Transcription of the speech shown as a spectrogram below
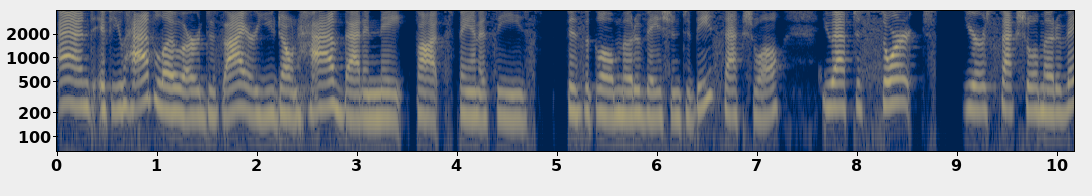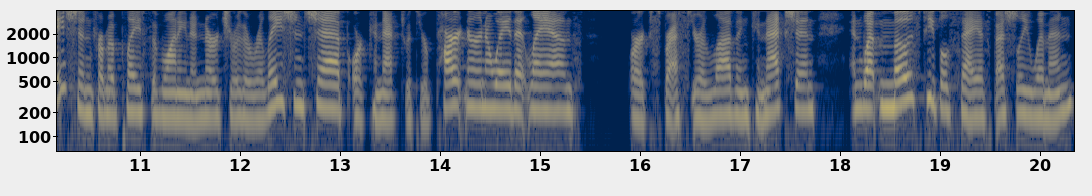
And if you have lower desire, you don't have that innate thoughts, fantasies, physical motivation to be sexual. You have to sort your sexual motivation from a place of wanting to nurture the relationship or connect with your partner in a way that lands or express your love and connection. And what most people say, especially women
